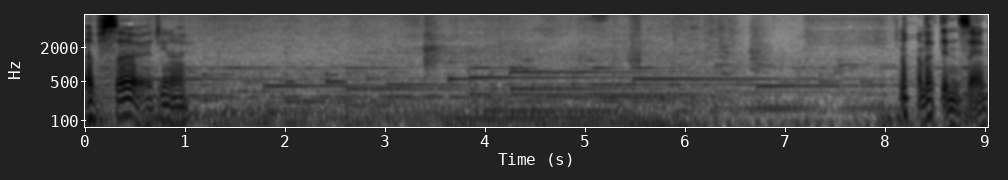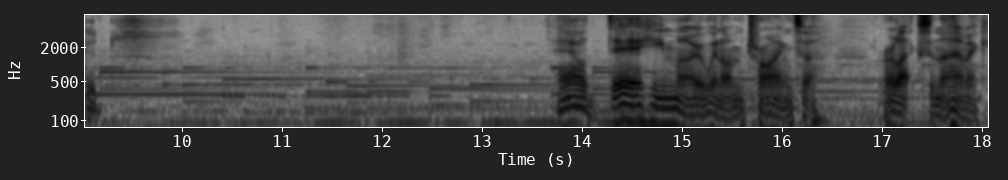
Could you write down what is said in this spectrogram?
absurd, you know. that didn't sound good. How dare he mow when I'm trying to relax in the hammock?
